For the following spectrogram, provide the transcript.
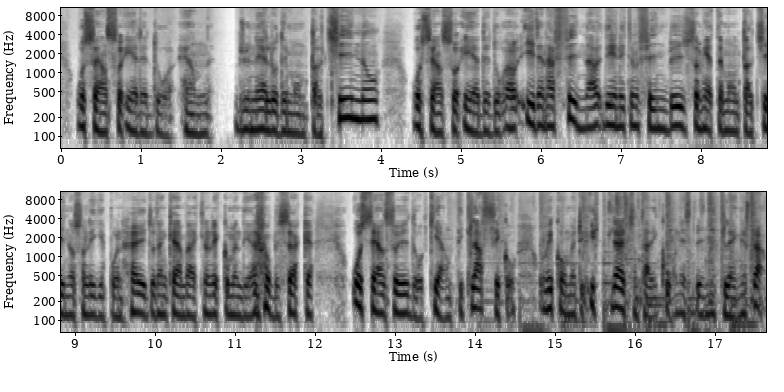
Och sen så är det då en Brunello de Montalcino och sen så är det då i den här fina, det är en liten fin by som heter Montalcino som ligger på en höjd och den kan jag verkligen rekommendera att besöka. Och sen så är det då Chianti Classico och vi kommer till ytterligare ett sånt här ikoniskt vin lite längre fram.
